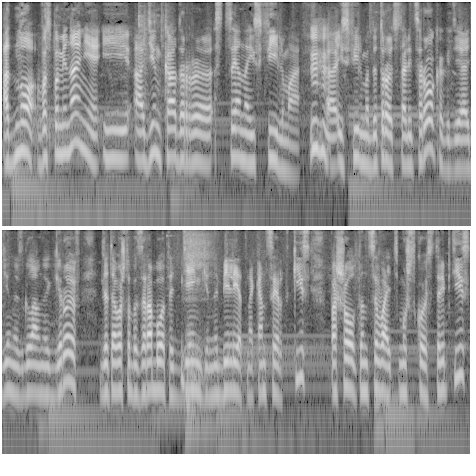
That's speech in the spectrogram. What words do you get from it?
одно воспоминание и один кадр э, сцена из фильма. Мгм. э, из фильма «Детройт. Столица рока», где один из главных героев для того, чтобы заработать деньги на билет на концерт Кис, пошел танцевать мужской стриптиз.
